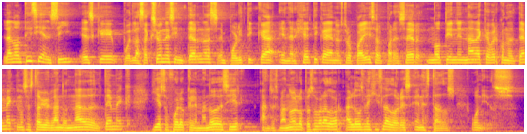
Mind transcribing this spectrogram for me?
la noticia en sí es que pues, las acciones internas en política energética de nuestro país al parecer no tienen nada que ver con el TEMEC, no se está violando nada del TEMEC y eso fue lo que le mandó decir Andrés Manuel López Obrador a los legisladores en Estados Unidos.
